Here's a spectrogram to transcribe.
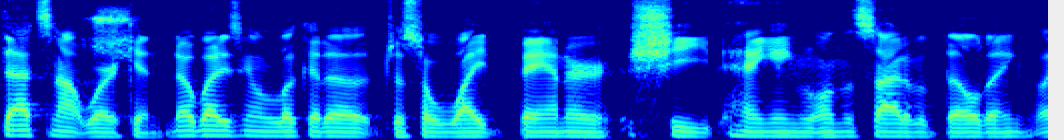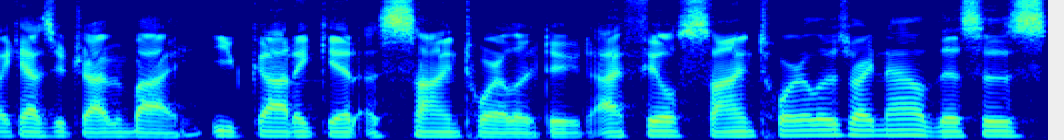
That's not working. Nobody's gonna look at a just a white banner sheet hanging on the side of a building like as you're driving by. You gotta get a sign twirler, dude. I feel sign twirlers right now. This is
